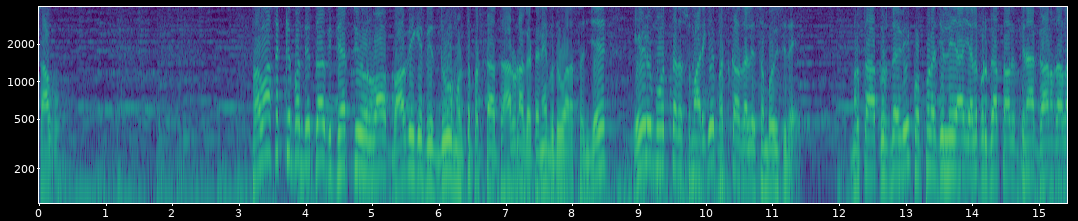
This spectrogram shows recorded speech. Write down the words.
ಸಾವು. ಪ್ರವಾಸಕ್ಕೆ ಬಂದಿದ್ದ ವಿದ್ಯಾರ್ಥಿಯೋರ್ವ ಬಾವಿಗೆ ಬಿದ್ದು ಮೃತಪಟ್ಟ ದಾರುಣ ಘಟನೆ ಬುಧವಾರ ಸಂಜೆ ಏಳು ಮೂವತ್ತರ ಸುಮಾರಿಗೆ ಭಟ್ಕಳದಲ್ಲಿ ಸಂಭವಿಸಿದೆ. ಮೃತ ದುರ್ದೈವಿ ಕೊಪ್ಪಳ ಜಿಲ್ಲೆಯ ಯಲಬುರ್ಗಾ ತಾಲೂಕಿನ ಗಾಣದಾಳ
